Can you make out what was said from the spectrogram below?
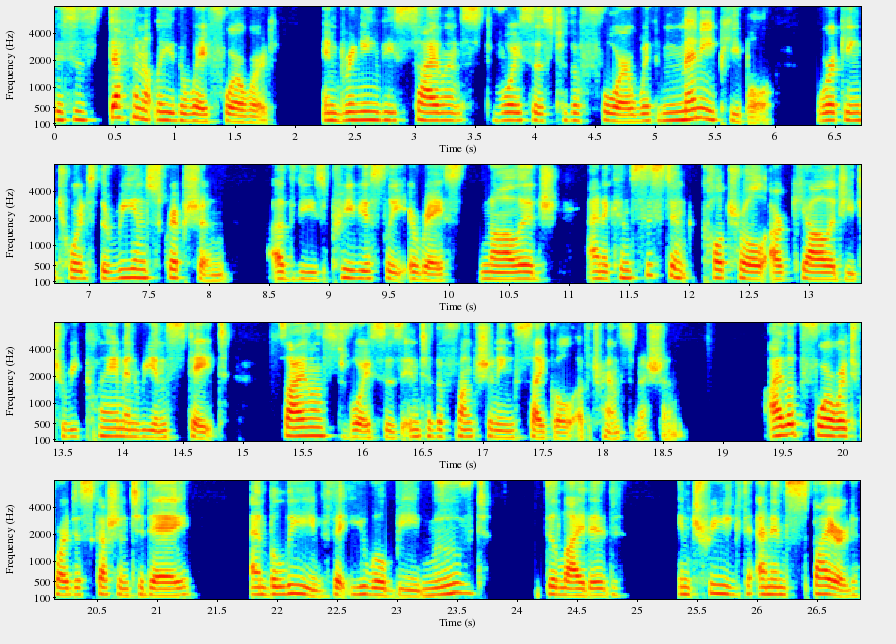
This is definitely the way forward in bringing these silenced voices to the fore with many people working towards the reinscription of these previously erased knowledge and a consistent cultural archaeology to reclaim and reinstate silenced voices into the functioning cycle of transmission. I look forward to our discussion today and believe that you will be moved, delighted, intrigued, and inspired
